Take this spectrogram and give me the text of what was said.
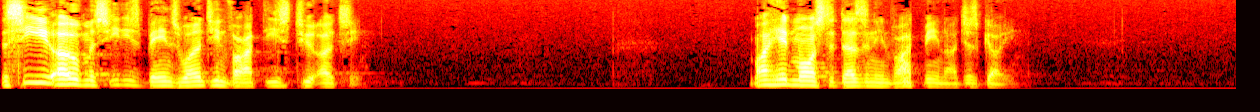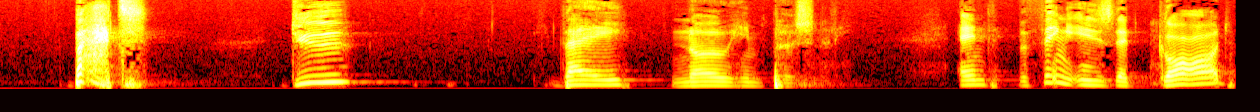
the CEO of Mercedes Benz won't invite these two oaks in. My headmaster doesn't invite me, and I just go in. But do they know him personally? And the thing is that God,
